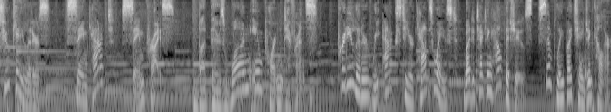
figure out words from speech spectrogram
Two kitty litters, same cat, same price. But there's one important difference. Pretty Litter reacts to your cat's waste by detecting health issues simply by changing color.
